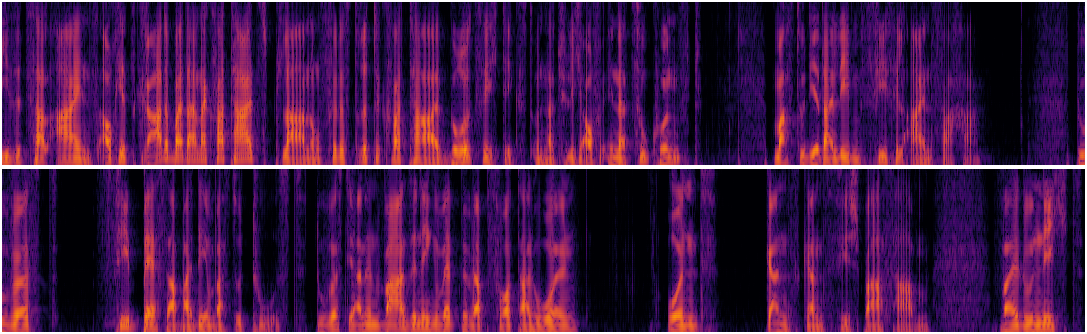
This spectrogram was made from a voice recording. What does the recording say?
diese Zahl 1 auch jetzt gerade bei deiner Quartalsplanung für das dritte Quartal berücksichtigst und natürlich auch in der Zukunft, machst du dir dein Leben viel, viel einfacher. Du wirst viel besser bei dem, was du tust. Du wirst dir einen wahnsinnigen Wettbewerbsvorteil holen und ganz, ganz viel Spaß haben, weil du nicht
